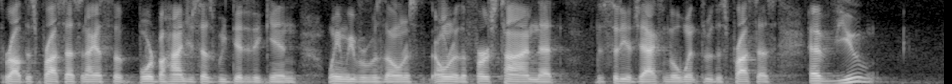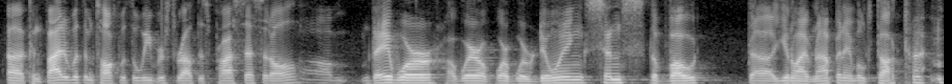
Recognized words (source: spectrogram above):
throughout this process, and I guess the board behind you says we did it again. Wayne Weaver was the owner, owner the first time that the city of Jacksonville went through this process. Have you uh, confided with them, talked with the Weavers throughout this process at all? They were aware of what we're doing since the vote. Uh, you know, I've not been able to talk to him,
